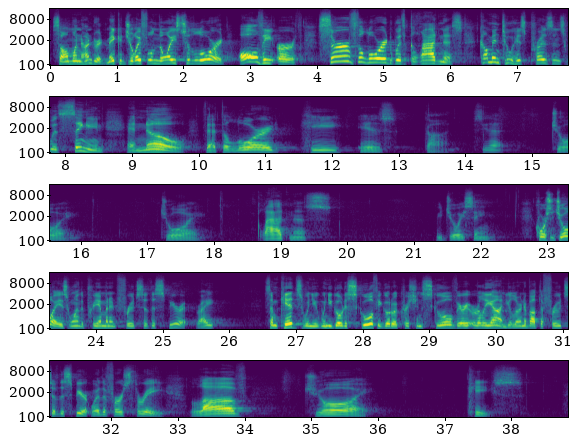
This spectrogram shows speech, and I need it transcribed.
Psalm 100 Make a joyful noise to the Lord, all the earth. Serve the Lord with gladness. Come into his presence with singing, and know that the Lord, he is God. See that? Joy, joy, gladness, rejoicing. Of course, joy is one of the preeminent fruits of the Spirit, right? Some kids, when you, when you go to school, if you go to a Christian school, very early on, you learn about the fruits of the Spirit. What are the first three? Love, joy, peace.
